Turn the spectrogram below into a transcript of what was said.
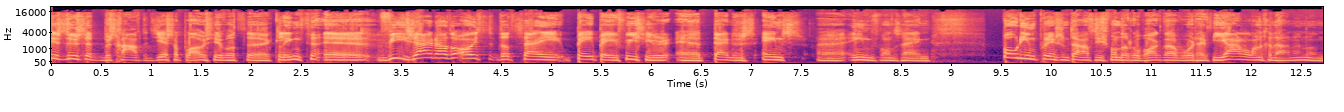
Is dus het beschaafde jazzapplausje wat eh, klinkt. Eh, wie zei dat ooit? Dat zei P.P. Fischer eh, tijdens eens een van zijn podiumpresentaties van de Rob Agda Award. Heeft hij jarenlang gedaan. En dan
